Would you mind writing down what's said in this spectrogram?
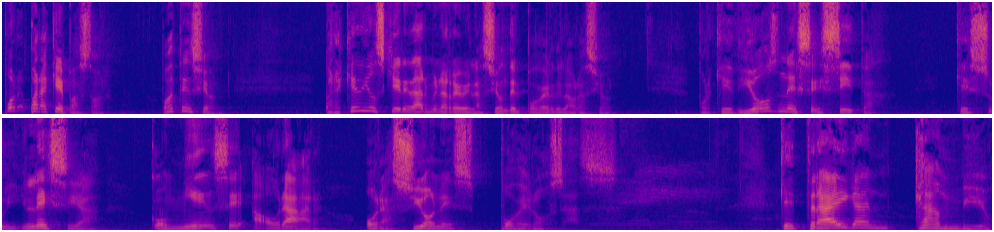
¿Para qué, pastor? Pon atención. ¿Para qué Dios quiere darme una revelación del poder de la oración? Porque Dios necesita que su iglesia comience a orar oraciones poderosas. Que traigan cambio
